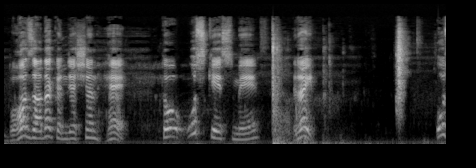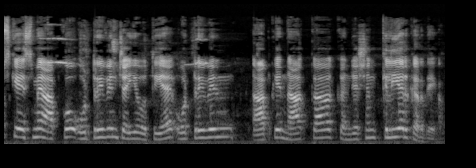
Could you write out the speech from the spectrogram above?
बहुत ज़्यादा कंजेशन है तो उस केस में राइट उस केस में आपको ओट्रीविन चाहिए होती है। ओट्रीविन आपके नाक का कंजेशन क्लियर कर देगा।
